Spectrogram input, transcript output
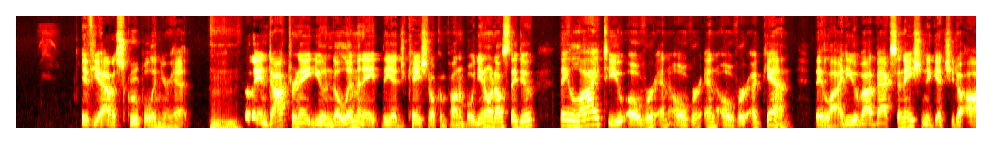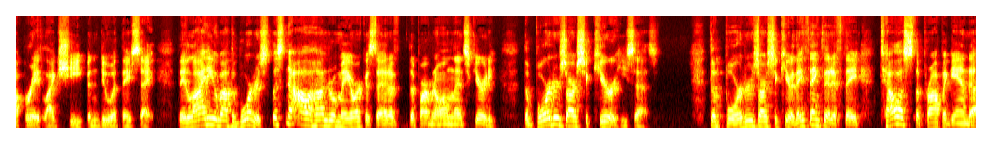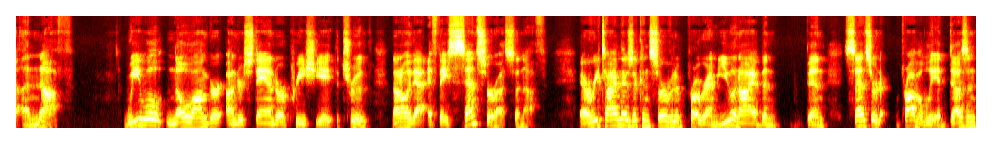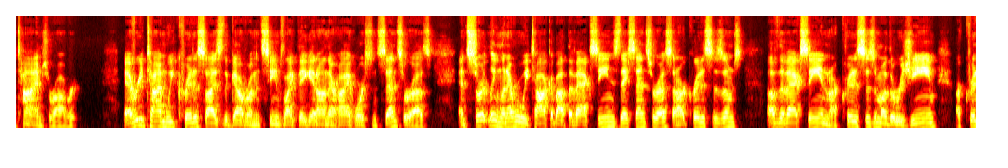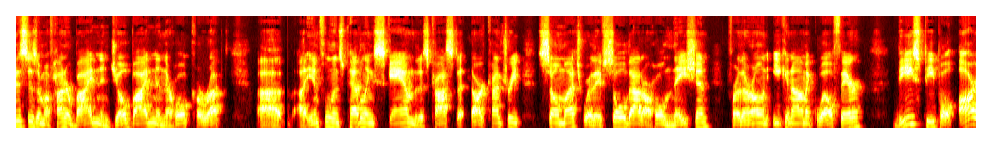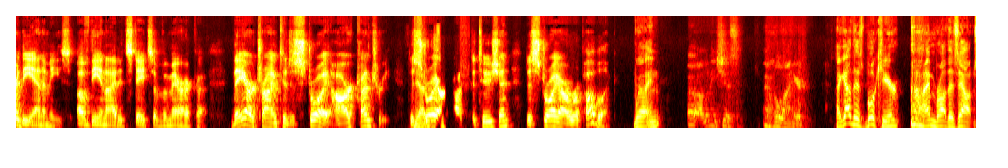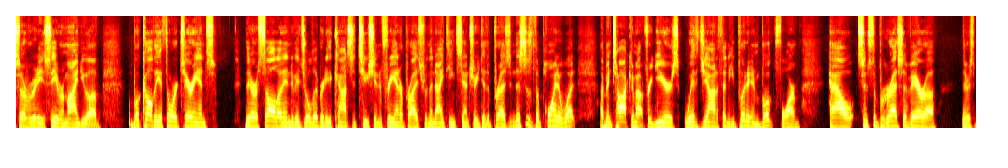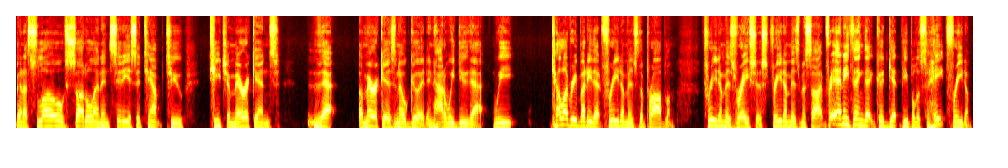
if you have a scruple in your head. Mm-hmm. So they indoctrinate you and eliminate the educational component. But you know what else they do? They lie to you over and over and over again. They lie to you about vaccination to get you to operate like sheep and do what they say. They lie to you about the borders. Listen to Alejandro Mayorkas, the head of the Department of Homeland Security. The borders are secure, he says. The borders are secure. They think that if they tell us the propaganda enough, we will no longer understand or appreciate the truth. Not only that, if they censor us enough, every time there's a conservative program, you and I have been been censored probably a dozen times, Robert. Every time we criticize the government, it seems like they get on their high horse and censor us. And certainly, whenever we talk about the vaccines, they censor us and our criticisms of the vaccine and our criticism of the regime, our criticism of Hunter Biden and Joe Biden and their whole corrupt uh, uh, influence peddling scam that has cost our country so much, where they've sold out our whole nation for their own economic welfare. These people are the enemies of the United States of America. They are trying to destroy our country, destroy yeah, our Constitution, destroy our republic. Well, and uh, let me just hold on here. I got this book here. I haven't brought this out so everybody to see, remind you of a book called The Authoritarians. Their assault on individual liberty, the Constitution, and free enterprise from the 19th century to the present. This is the point of what I've been talking about for years with Jonathan. He put it in book form how, since the progressive era, there's been a slow, subtle, and insidious attempt to teach Americans that America is no good. And how do we do that? We tell everybody that freedom is the problem. Freedom is racist. Freedom is misogynist. Anything that could get people to hate freedom.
